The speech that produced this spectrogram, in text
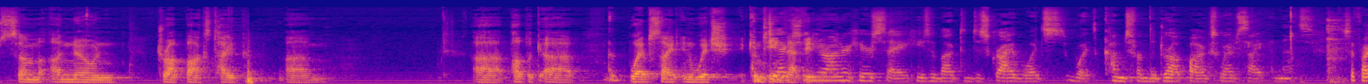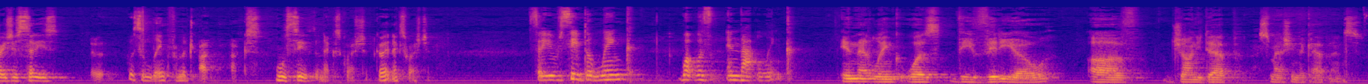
some unknown Dropbox type um, uh, public uh, website in which it contained that Objection, video. Your Honor, hearsay. He's about to describe what's, what comes from the Dropbox website, and that's, So far, he's just said he's, uh, was a link from the Dropbox. We'll see the next question. Go ahead, next question. So you received a link. What was in that link? In that link was the video of Johnny Depp smashing the cabinets.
